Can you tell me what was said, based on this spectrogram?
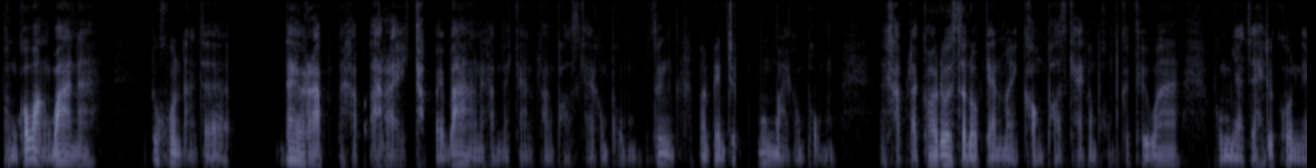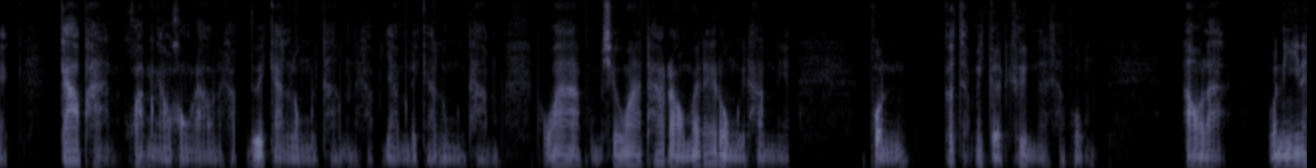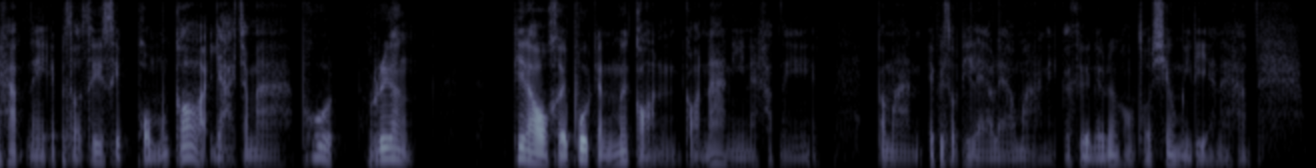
ผมก็หวังว่านะ ทุกคนอาจจะได้รับนะครับอะไรกลับไปบ้างนะครับ ในการฟังพอดแคสต์ของผม ซึ่งมันเป็นจุดมุ่งหมายของผมนะครับ แล้วก็ด้วยสโลแกนใหม่ของพอดแคสต์ของผมก็คือว่าผมอยากจะให้ทุกคนเนี่ย ก้าวผ่านความเหงาของเรานะครับ ด้วยการลงมือทำนะครับ ย้ำด้วยการลงมือทำเพราะว่าผมเชื่อว่าถ้าเราไม่ได้ลงมือทำเนี่ยผลก็จะไม่เกิดขึ้นนะครับผมเอาล่ะ วันนี้นะครับใน episode ที่10 ผมก็อยากจะมาพูดเรื่องที่เราเคยพูดกันเมื่อก่อนก่อนหน้านี้นะครับ ในประมาณ episode ที่แล้วแล้วมาเนี่ยก็คือในเรื่องของโซเชียลมีเดียนะครับ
